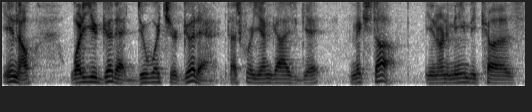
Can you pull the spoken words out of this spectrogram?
you know, what are you good at? Do what you're good at. That's where young guys get mixed up. You know what I mean? Because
